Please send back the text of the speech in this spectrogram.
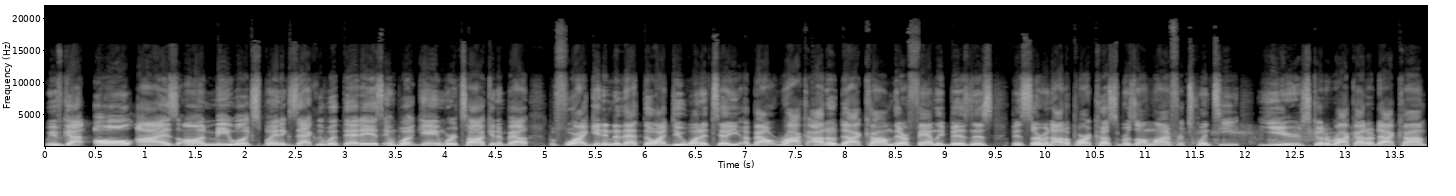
We've got all eyes on me. We'll explain exactly what that is and what game we're talking about. Before I get into that, though, I do want to tell you about rockauto.com. They're a family business, been serving auto part customers online for 20 years. Go to rockauto.com,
